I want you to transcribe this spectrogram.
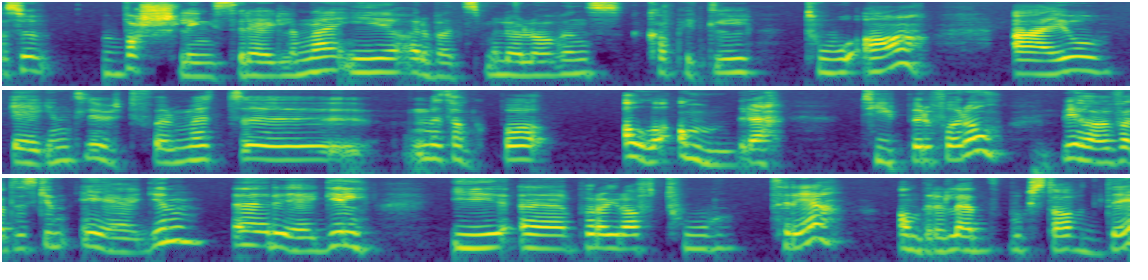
Altså, Varslingsreglene i arbeidsmiljølovens kapittel 2a er jo egentlig utformet uh, med tanke på alle andre typer forhold. Vi har jo faktisk en egen uh, regel i eh, paragraf 2-3, andre ledd bokstav D,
